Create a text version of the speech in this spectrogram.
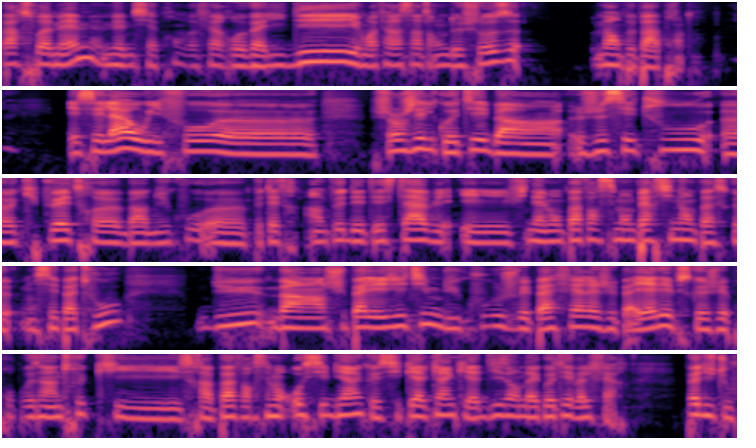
par soi-même, même si après on va faire revalider et on va faire un certain nombre de choses, ben, on ne peut pas apprendre. Et c'est là où il faut changer le côté ben je sais tout euh, qui peut être euh, ben, du coup euh, peut-être un peu détestable et finalement pas forcément pertinent parce qu'on ne sait pas tout du ben je suis pas légitime du coup je vais pas faire et je vais pas y aller parce que je vais proposer un truc qui sera pas forcément aussi bien que si quelqu'un qui a 10 ans d'à côté va le faire pas du tout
